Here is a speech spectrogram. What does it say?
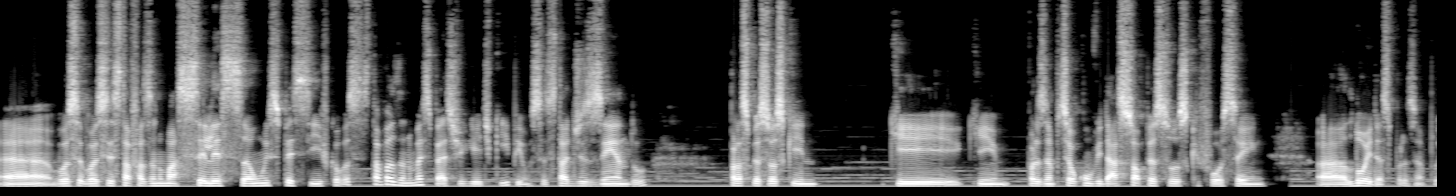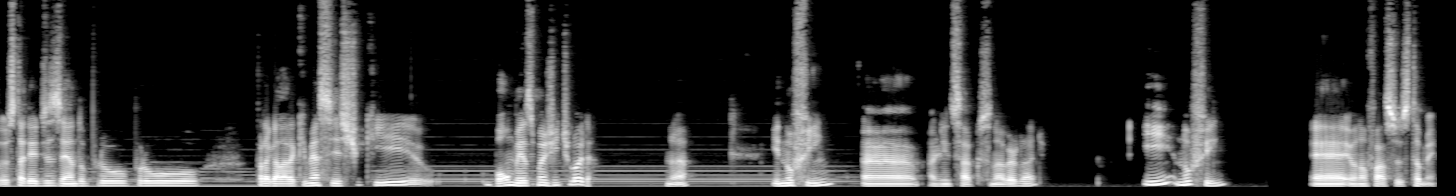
é, você, você está fazendo uma seleção específica, você está fazendo uma espécie de gatekeeping. Você está dizendo para as pessoas que, que, que, por exemplo, se eu convidasse só pessoas que fossem uh, loiras, por exemplo. Eu estaria dizendo pro, pro, galera que me assiste que bom mesmo é gente loira, né? E no fim, uh, a gente sabe que isso não é verdade. E no fim, é, eu não faço isso também.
